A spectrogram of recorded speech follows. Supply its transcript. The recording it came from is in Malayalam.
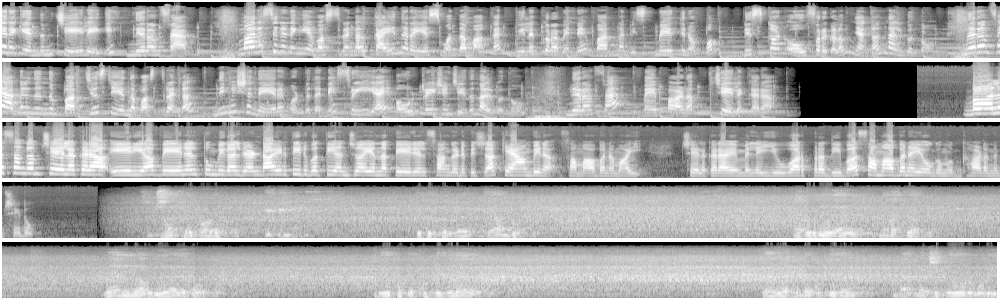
ചേലക്കരയ്ക്ക് എന്നും ചേലേക്ക് നിറം ഫാബ് മനസ്സിനിണങ്ങിയ വസ്ത്രങ്ങൾ കൈനിറയെ സ്വന്തമാക്കാൻ വിലക്കുറവിന്റെ വർണ വിസ്മയത്തിനൊപ്പം ഡിസ്കൗണ്ട് ഓഫറുകളും ഞങ്ങൾ നൽകുന്നു. നിറം ഫാബിൽ നിന്നും പർച്ചേസ് ചെയ്യുന്ന വസ്ത്രങ്ങൾ നിമിഷ നേരം കൊണ്ട് തന്നെ ഫ്രീ ആയി ഓൾട്രേഷൻ ചെയ്ത് നൽകുന്നു. നിറം ഫാബ് മേപ്പാടം ചേലക്കര. ബാലസംഘം ചേലക്കര ഏരിയ വേനൽ തുമ്പികൾ രണ്ടായിരത്തി ഇരുപത്തിയഞ്ച് എന്ന പേരിൽ സംഘടിപ്പിച്ച ക്യാമ്പിന് സമാപനമായി. Chelakkara M L A U R Pradeep സമാപന യോഗം ഉദ്ഘാടനം ചെയ്തു. ക്യാമ്പ് നടക്കുകയാണ്. വേനൽ അവധിയായപ്പോൾ പ്രിയപ്പെട്ട കുട്ടികളെ കേരളത്തിന്റെ കുട്ടികൾ നല്ല ചിന്തയോടുകൂടി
